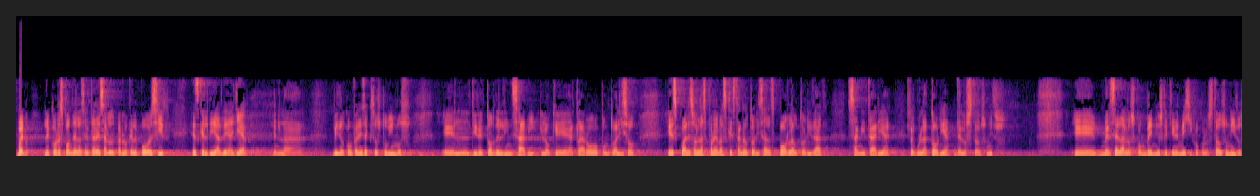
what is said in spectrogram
Bueno, le corresponde a la Secretaría de Salud, pero lo que le puedo decir es que el día de ayer en la videoconferencia que sostuvimos, el director del INSABI lo que aclaró o puntualizó es cuáles son las pruebas que están autorizadas por la autoridad sanitaria regulatoria de los Estados Unidos. Eh, merced a los convenios que tiene México con los Estados Unidos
